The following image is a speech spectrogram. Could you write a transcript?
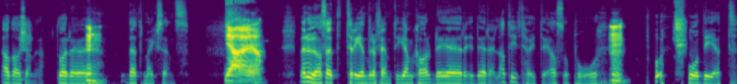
Ja, da skjønner jeg. Da er det, Mm. That makes sense. Ja, ja, ja. Men uansett, 350 gram karb, det er, det er relativt høyt det, altså, på, Mm. på, på diett.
